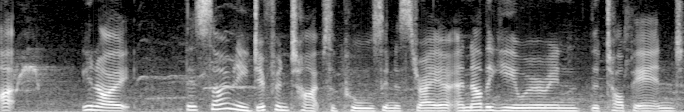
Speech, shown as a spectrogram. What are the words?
I, you know, there's so many different types of pools in Australia. Another year we were in the top end.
